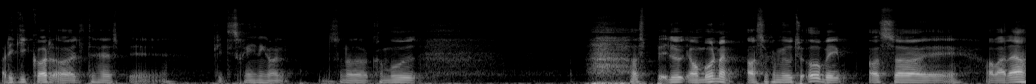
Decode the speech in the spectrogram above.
Og det gik godt, og alt det her, øh, gik til træning og sådan noget, og kom ud og spille. Jeg var målmand, og så kom jeg ud til OB, og så øh, og var der.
